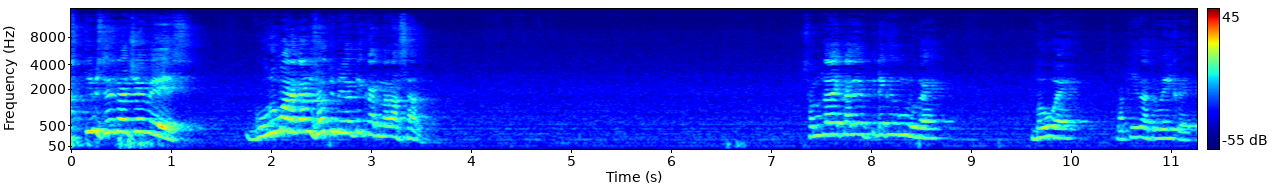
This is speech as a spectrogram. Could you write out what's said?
अस्थि विसर्जनाच्या वेळेस गुरुमार्गानुसार तुम्ही जर ते करणार असाल. समजा एखाद्या व्यक्तीला एखादा मुलगा आहे भाऊ आहे बाकी नातेवाईक आहेत.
